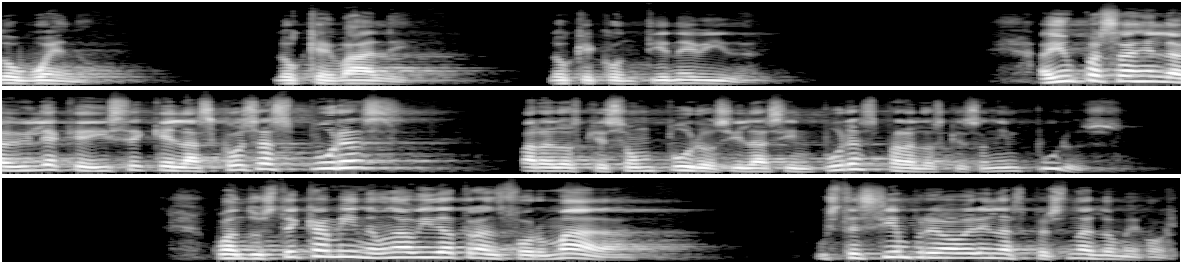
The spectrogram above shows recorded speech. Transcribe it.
lo bueno, lo que vale, lo que contiene vida. Hay un pasaje en la Biblia que dice que las cosas puras para los que son puros y las impuras para los que son impuros. Cuando usted camina una vida transformada, usted siempre va a ver en las personas lo mejor.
